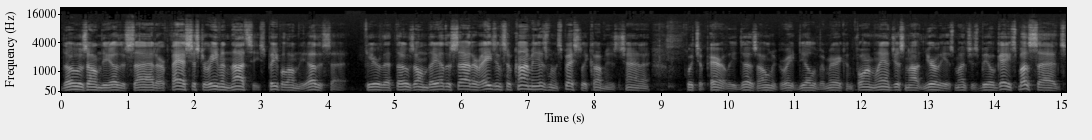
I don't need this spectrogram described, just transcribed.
those on the other side are fascist or even Nazis. People on the other side fear that those on the other side are agents of communism, especially communist China which apparently does own a great deal of American farmland, just not nearly as much as Bill Gates. Both sides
